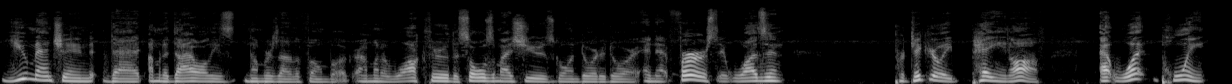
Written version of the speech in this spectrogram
You mentioned that I'm going to dial all these numbers out of the phone book. I'm going to walk through the soles of my shoes going door to door. And at first, it wasn't particularly paying off. At what point?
